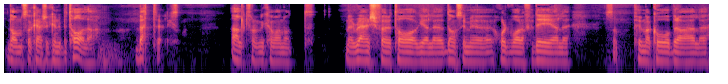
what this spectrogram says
de som kanske kunde betala bättre. Liksom. Allt från det kan vara något med ranchföretag eller de som gör hårdvara för det eller som Puma Cobra eller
